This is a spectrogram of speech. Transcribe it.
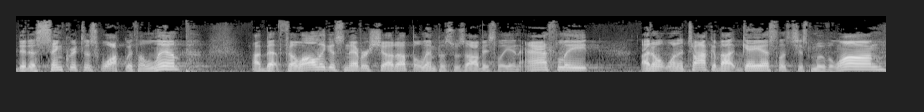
Did Asyncritus walk with a limp? I bet Philologus never shut up. Olympus was obviously an athlete. I don't want to talk about Gaius. Let's just move along.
